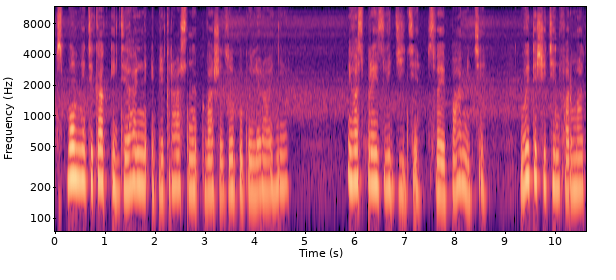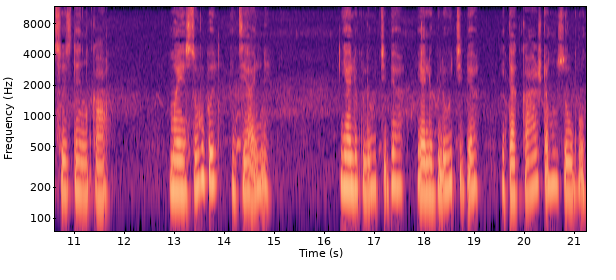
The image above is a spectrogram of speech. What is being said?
Вспомните, как идеальны и прекрасны ваши зубы были ранее. И воспроизведите в своей памяти, вытащите информацию из ДНК. Мои зубы идеальны. Я люблю тебя, я люблю тебя, и так каждому зубу.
